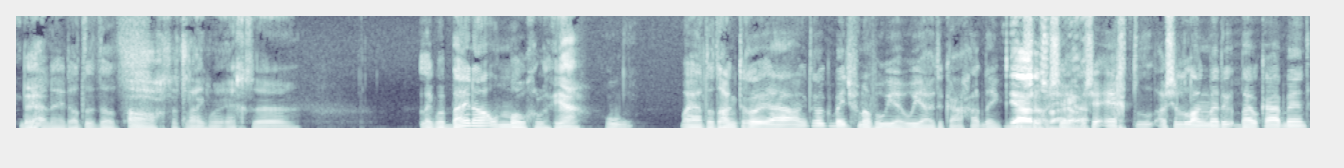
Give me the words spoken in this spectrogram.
de, ja nee, dat, dat, dat ach, dat lijkt me echt, eh, lijkt me bijna onmogelijk. ja, hoe? Maar ja, dat hangt er, ook- ja, hangt er ook een beetje vanaf hoe je, hoe je uit elkaar gaat, denk ik. Ja, als je, dat is als waar, Je, ja. Als je echt, als je lang met, de- bij elkaar bent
